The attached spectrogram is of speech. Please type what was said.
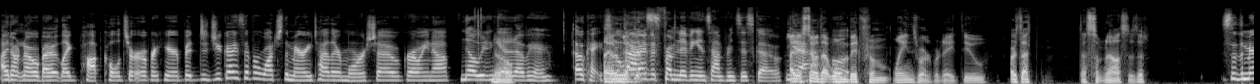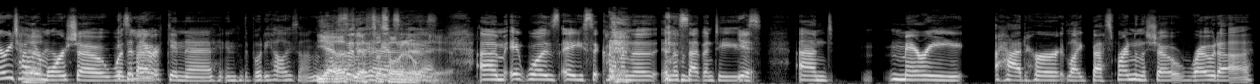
I don't know about like pop culture over here, but did you guys ever watch the Mary Tyler Moore show growing up? no, we didn't No. get it over here. Okay, so don't Part think of it from living in San Francisco. I just know that one but- bit from Wayne's World where they do, or is that that's something else? Is it? So the Mary Tyler Yeah. Moore show was It's a about. lyric in uh, in the Buddy Holly song. Yeah, Yes, that's, it that's, is, that's all I know. it Yeah, yeah. Um, it was a sitcom in the in the seventies, Yeah. and Mary had her like best friend in the show, Rhoda.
